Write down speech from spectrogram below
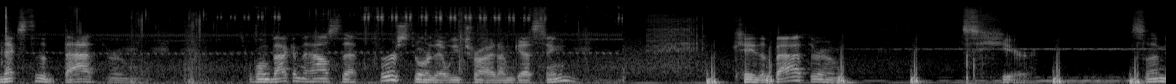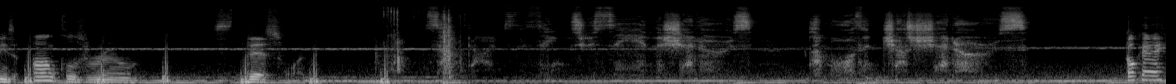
Next to the bathroom. We're going back in the house that first door that we tried, I'm guessing. Okay, the bathroom is here. So that means Uncle's room is this one. Sometimes the things you see in the shadows are more than just shadows. Okay.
